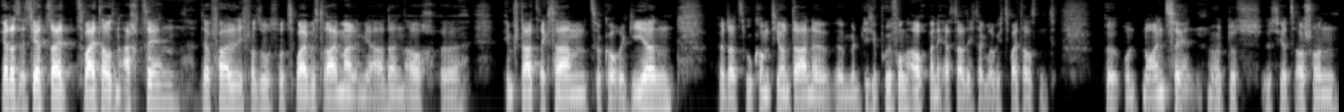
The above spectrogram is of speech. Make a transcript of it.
Ja, das ist jetzt seit 2018 der Fall. Ich versuche so zwei bis dreimal im Jahr dann auch äh, im Staatsexamen zu korrigieren. Äh, dazu kommt hier und da eine äh, mündliche Prüfung auch. Meine erste hatte ich da, glaube ich, 2019. Ja, das ist jetzt auch schon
